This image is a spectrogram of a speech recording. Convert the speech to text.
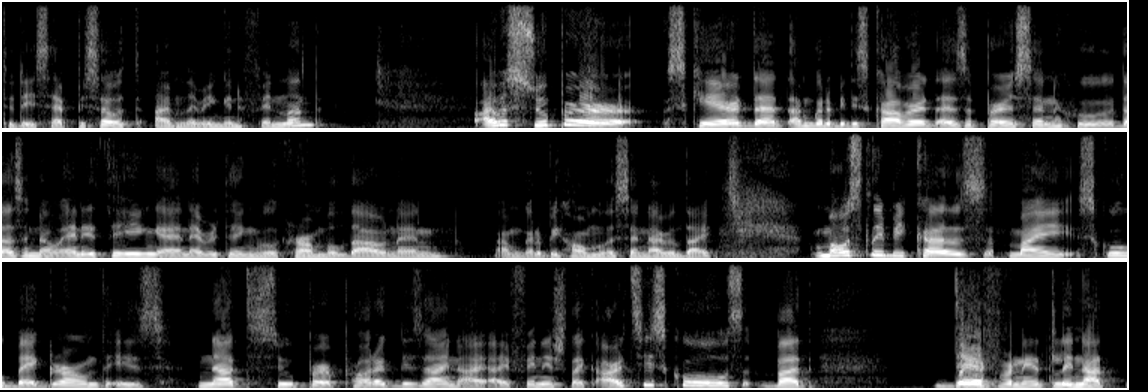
today's episode, I'm living in Finland. I was super scared that I'm going to be discovered as a person who doesn't know anything and everything will crumble down and I'm going to be homeless and I will die. Mostly because my school background is not super product design. I, I finished like artsy schools, but definitely not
